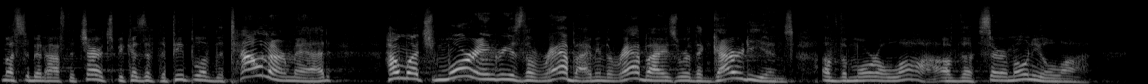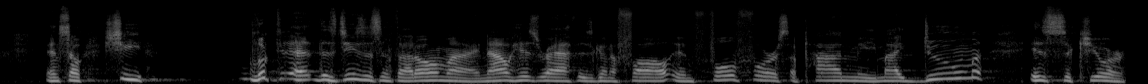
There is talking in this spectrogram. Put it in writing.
must have been off the charts because if the people of the town are mad, how much more angry is the rabbi? I mean, the rabbis were the guardians of the moral law, of the ceremonial law. And so she looked at this Jesus and thought, oh my, now his wrath is going to fall in full force upon me. My doom is secure.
